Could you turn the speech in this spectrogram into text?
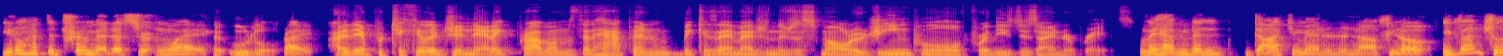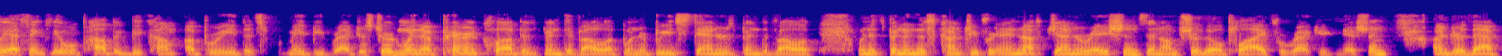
You don't have to trim it a certain way. The oodle. Right. Are there particular genetic problems that happen? Because I imagine there's a smaller gene pool for these designer breeds. Well, they haven't been documented enough. You know, eventually I think they will probably become a breed that's maybe registered when a parent club has been developed, when a breed standard has been developed, when it's been in this country for enough generations, and I'm sure they'll apply for recognition under that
